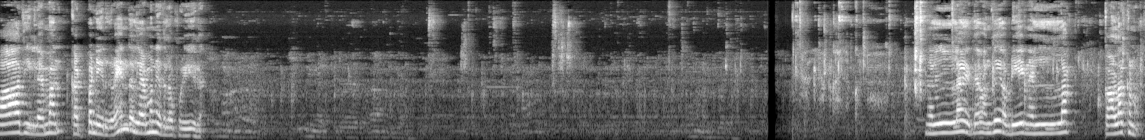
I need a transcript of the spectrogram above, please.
பாதி லெமன் கட் பண்ணியிருக்கிறேன். இந்த லெமன் இதில் புழியிறேன். நல்லா இதை வந்து அப்படியே நல்லா கலக்கணும்.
